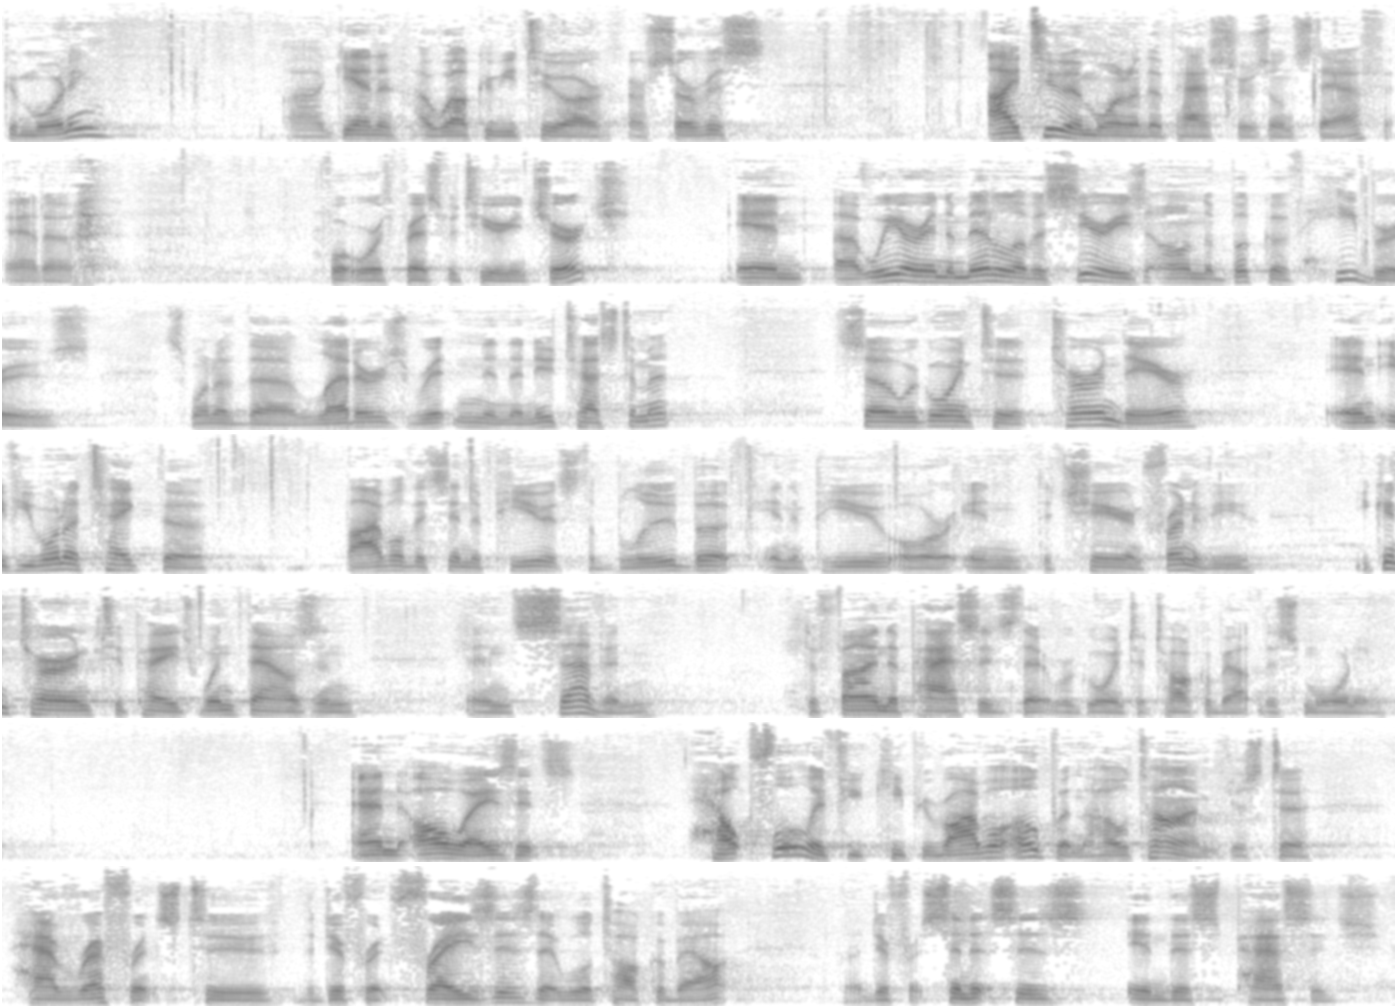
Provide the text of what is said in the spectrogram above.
Good morning. Uh, again, I welcome you to our, our service. I too am one of the pastors on staff at uh, Fort Worth Presbyterian Church. And uh, we are in the middle of a series on the book of Hebrews. It's one of the letters written in the New Testament. So we're going to turn there. And if you want to take the Bible that's in the pew, it's the blue book in the pew or in the chair in front of you. You can turn to page 1000 and 7 to find the passage that we're going to talk about this morning. And always, it's helpful if you keep your Bible open the whole time, just to have reference to the different phrases that we'll talk about, uh, different sentences in this passage.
